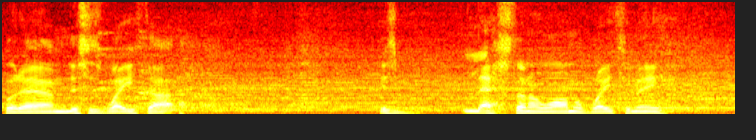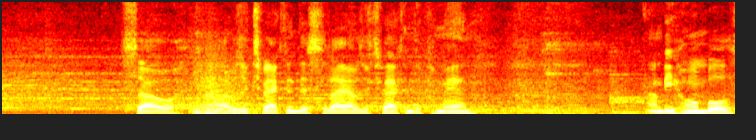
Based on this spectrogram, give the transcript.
But um, this is weight that is less than a warm up weight to me. So I was expecting this today. I was expecting to come in and be humbled,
